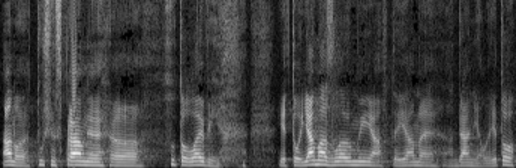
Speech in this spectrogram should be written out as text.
Áno, tuším správne, e, sú to levy. Je to jama s levmi a v tej jame Daniel. Je to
